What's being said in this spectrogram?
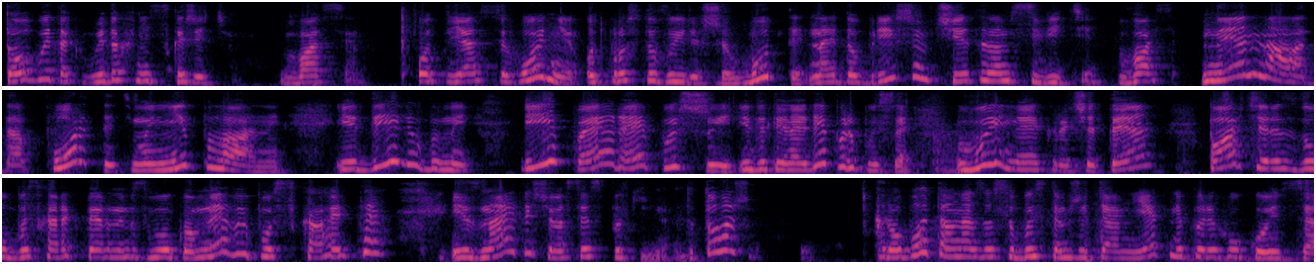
то ви так видохніть, скажіть, Вася. От я сьогодні от просто вирішив бути найдобрішим вчителем в світі. Вася, не треба портить мені плани. Іди, любимий, і перепиши. І дитина йде і переписує. Ви не кричите, пар через зуби з характерним звуком не випускайте. І знайте, що вас все спокійно. До того ж. Робота у нас з особистим життям ніяк не перегукується.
